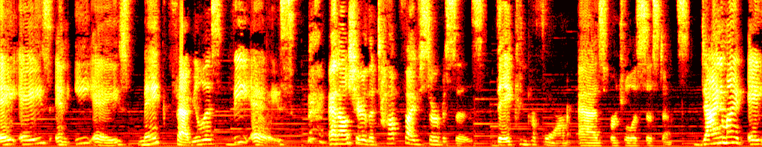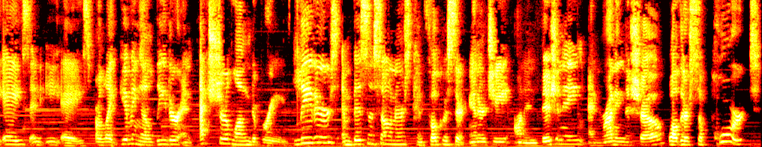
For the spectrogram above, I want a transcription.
AAs and EAs make fabulous VAs. And I'll share the top five services they can perform as virtual assistants. Dynamite AAs and EAs are like giving a leader an extra lung to breathe. Leaders and business owners can focus their energy on envisioning and running the show, while their support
